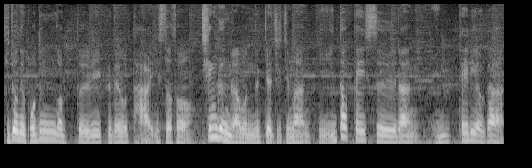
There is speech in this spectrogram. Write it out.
기존에 보던 것들이 그대로 다 있어서 친근감은 느껴지지만 이 인터페이스랑 인테리어가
